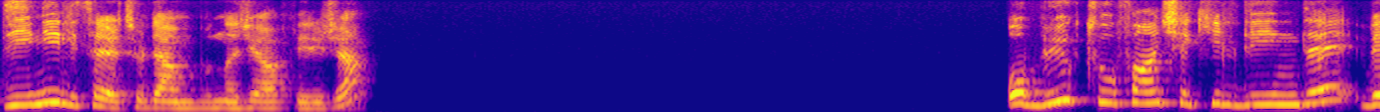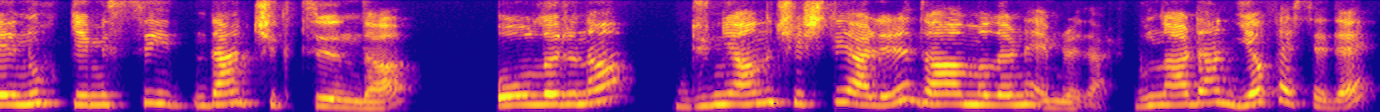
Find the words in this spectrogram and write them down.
dini literatürden buna cevap vereceğim. O büyük tufan çekildiğinde ve Nuh gemisinden çıktığında oğullarına dünyanın çeşitli yerlerine dağılmalarını emreder. Bunlardan Yafes'e de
